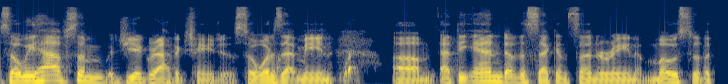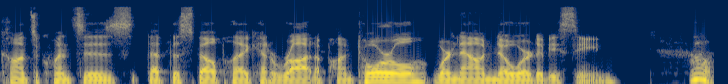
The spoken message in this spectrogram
So we have some geographic changes. So what does that mean? Right. Um, at the end of the second sundering, most of the consequences that the spell plague had wrought upon Toril were now nowhere to be seen. Oh.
